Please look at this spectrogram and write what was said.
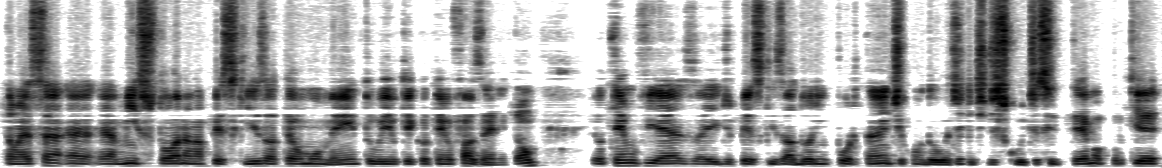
Então, essa é, é a minha história na pesquisa até o momento e o que, que eu tenho fazendo. Então, eu tenho um viés aí de pesquisador importante quando a gente discute esse tema, porque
